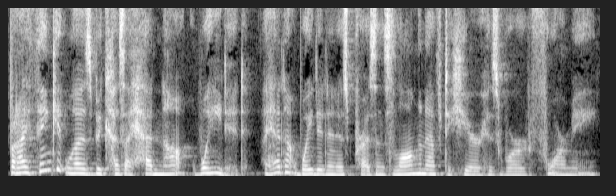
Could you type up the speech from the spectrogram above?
But I think it was because I had not waited. I had not waited in his presence long enough to hear his word for me.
